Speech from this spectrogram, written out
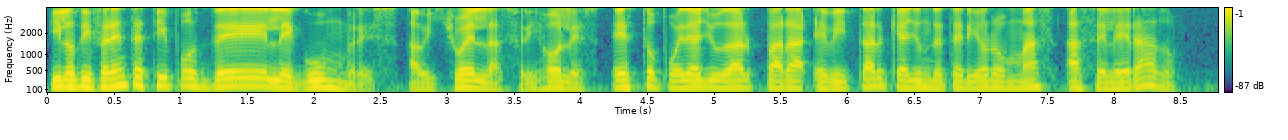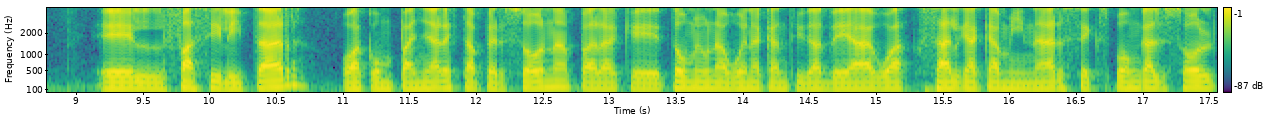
y los diferentes tipos de legumbres, habichuelas, frijoles, esto puede ayudar para evitar que haya un deterioro más acelerado. El facilitar o acompañar a esta persona para que tome una buena cantidad de agua, salga a caminar, se exponga al sol,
